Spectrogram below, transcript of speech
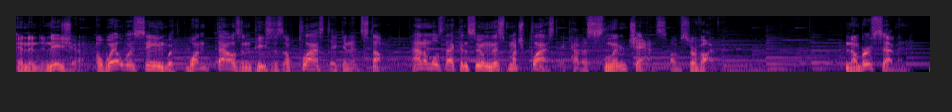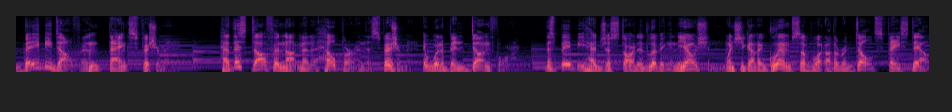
In Indonesia, a whale was seen with 1,000 pieces of plastic in its stomach. Animals that consume this much plastic have a slim chance of survival. Number 7. Baby dolphin thanks fisherman. Had this dolphin not met a helper in this fisherman, it would have been done for. This baby had just started living in the ocean when she got a glimpse of what other adults face daily.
